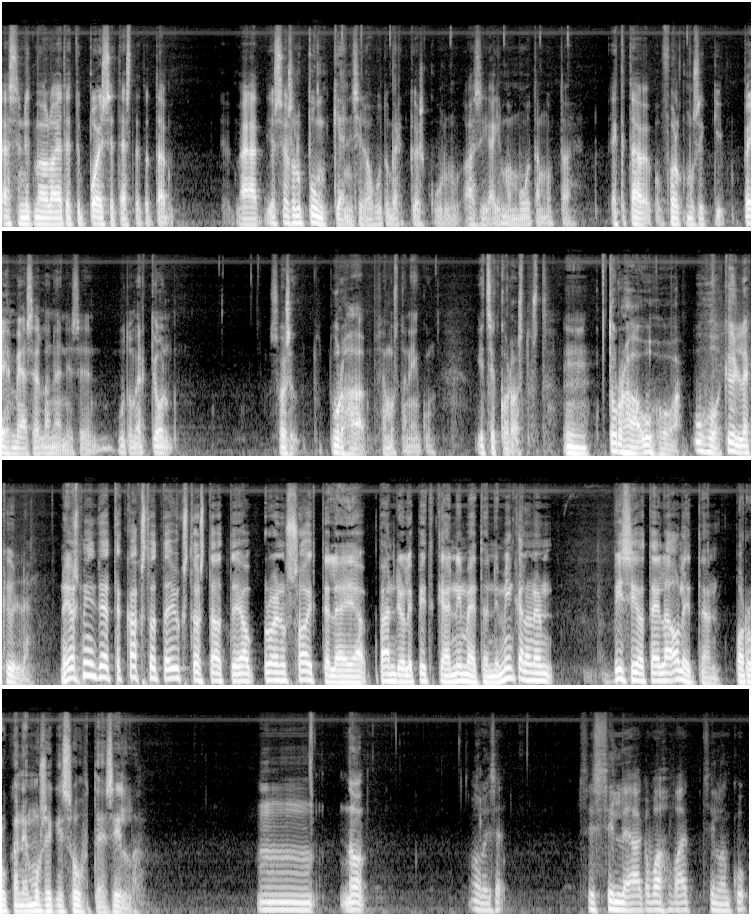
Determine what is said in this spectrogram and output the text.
tässä nyt me ollaan jätetty pois se tästä, tota, mä, jos se olisi ollut punkkia, niin silloin huutomerkki olisi kuulunut asia ilman muuta, mutta ehkä tämä folkmusiikki, pehmeä sellainen, niin se huutomerkki on, se olisi turhaa semmoista niin kuin itsekorostusta. Mm, turhaa uhoa. Uhoa, kyllä, kyllä. No jos mietit, että 2011 olette jo ruvennut soittelemaan ja bändi oli pitkään nimetön, niin minkälainen visio teillä oli tämän porukan ja musiikin suhteen silloin? Mm, no. Oli se siis silleen aika vahva, että silloin kun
